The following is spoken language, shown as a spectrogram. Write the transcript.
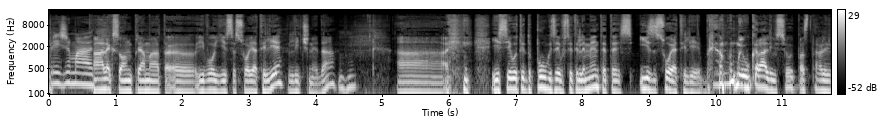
прижимают. Алекс, он прямо, э, его есть свой ателье личный, да, угу. А, если вот эту пуговицу, вот этот элемент, это из свой ателье. Прямо мы украли все и поставили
